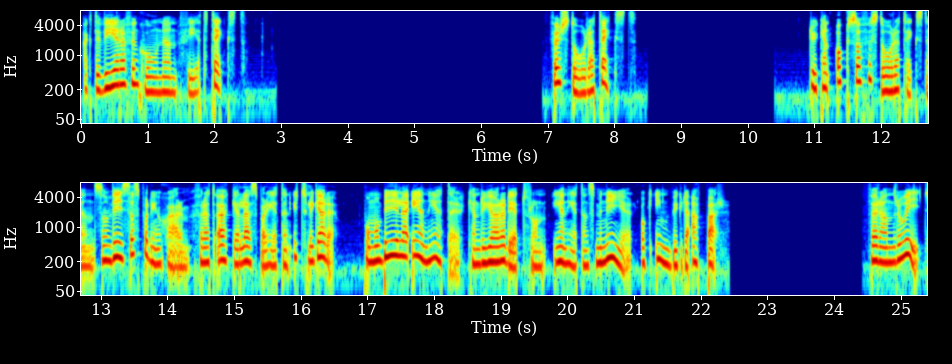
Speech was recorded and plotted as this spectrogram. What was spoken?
Aktivera funktionen Fet text. Förstora text. Du kan också förstora texten som visas på din skärm för att öka läsbarheten ytterligare. På mobila enheter kan du göra det från enhetens menyer och inbyggda appar. För Android.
